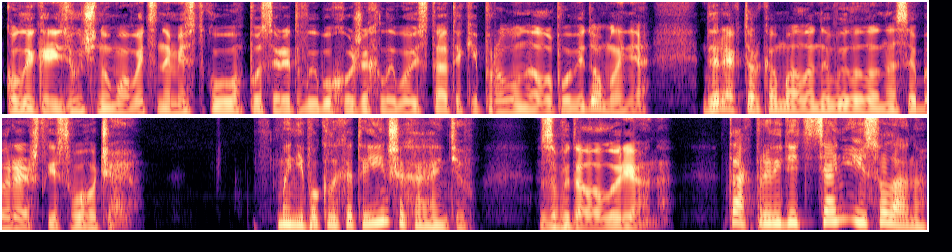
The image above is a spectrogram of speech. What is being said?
Коли крізь гучномовець на містку посеред вибуху жахливої статики пролунало повідомлення, директорка мала не вилила на себе рештки свого чаю. Мені покликати інших агентів? запитала Лоріана. Так, приведіть Цянь і Солану,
